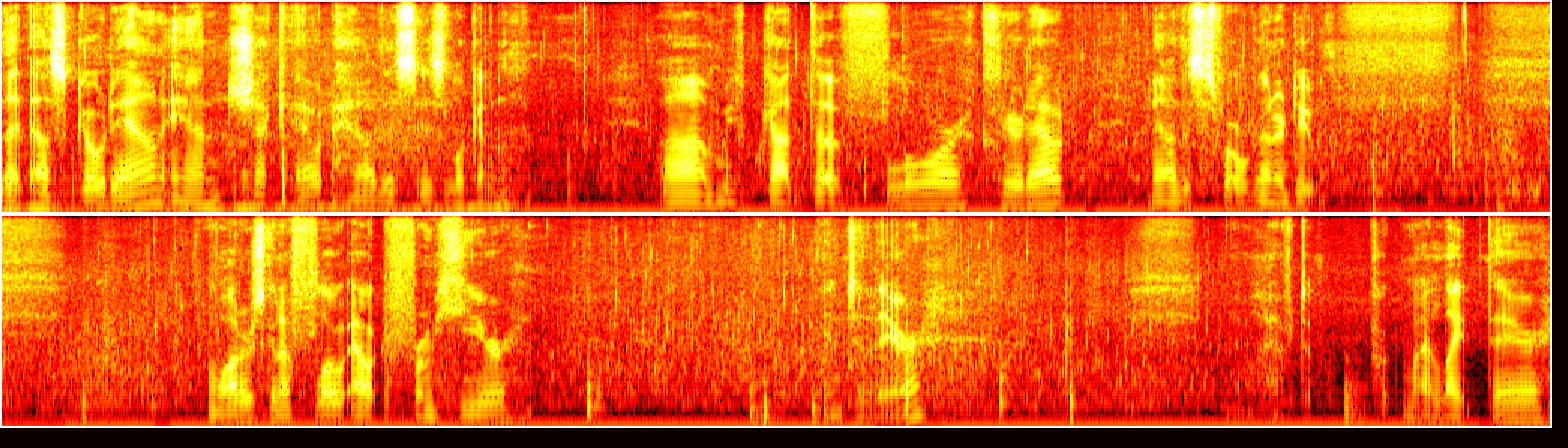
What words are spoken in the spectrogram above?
Let us go down and check out how this is looking. Um, we've got the floor cleared out. Now this is what we're going to do. Water's going to flow out from here into there. I'll have to put my light there.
